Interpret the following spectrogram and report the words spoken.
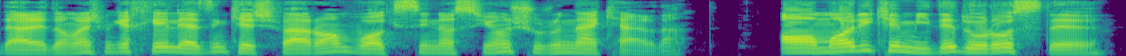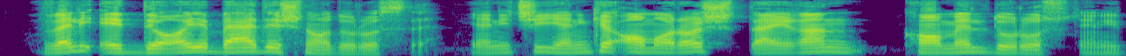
در ادامهش میگه خیلی از این کشورها هم واکسیناسیون شروع نکردن. آماری که میده درسته ولی ادعای بعدش نادرسته. یعنی چی؟ یعنی که آماراش دقیقا کامل درست. یعنی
